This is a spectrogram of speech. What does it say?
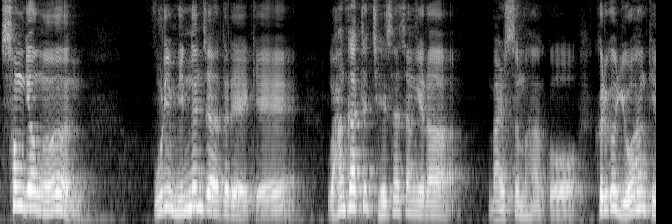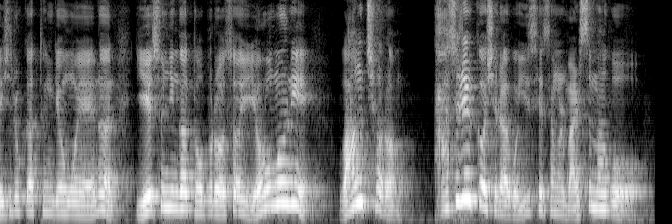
성경은 우리 믿는 자들에게 왕 같은 제사장이라 말씀하고 그리고 요한계시록 같은 경우에는 예수님과 더불어서 영원히 왕처럼 다스릴 것이라고 이 세상을 말씀하고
